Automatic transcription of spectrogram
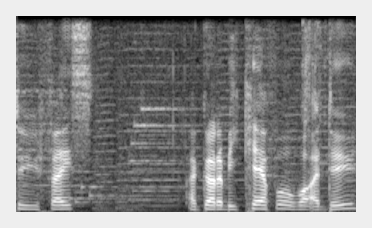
to face. I gotta be careful what I do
